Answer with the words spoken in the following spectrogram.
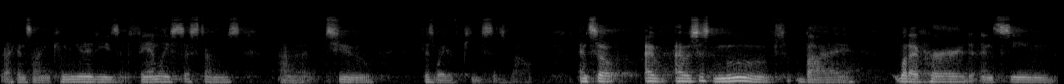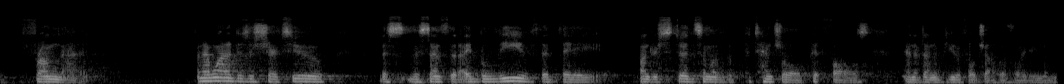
reconciling communities and family systems, uh, to his way of peace as well. And so I've, I was just moved by what I've heard and seen from that. And I wanted to just share, too, this, the sense that I believe that they understood some of the potential pitfalls and have done a beautiful job avoiding them.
